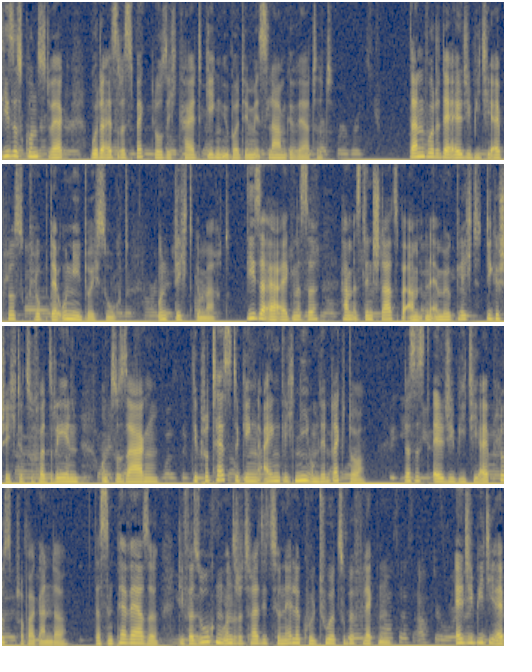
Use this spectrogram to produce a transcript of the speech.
Dieses Kunstwerk wurde als Respektlosigkeit gegenüber dem Islam gewertet. Dann wurde der LGBTI-Plus-Club der Uni durchsucht und dicht gemacht. Diese Ereignisse haben es den Staatsbeamten ermöglicht, die Geschichte zu verdrehen und zu sagen, die Proteste gingen eigentlich nie um den Rektor. Das ist LGBTI-Plus-Propaganda. Das sind Perverse, die versuchen, unsere traditionelle Kultur zu beflecken. LGBTI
